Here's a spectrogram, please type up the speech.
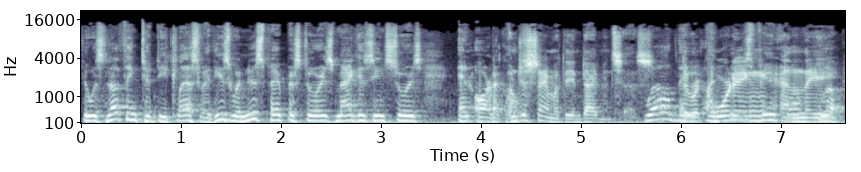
There was nothing to declassify. These were newspaper stories, magazine stories, and articles. I'm just saying what the indictment says. Well, they- the recording people- and the look,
